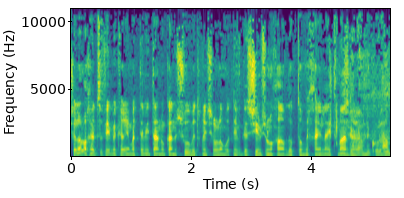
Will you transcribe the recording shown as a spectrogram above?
שלום לכם, צופים יקרים, אתם איתנו כאן שוב בתוכנית של עולמות נפגשים, שלום לך הרב דוקטור מיכאל לייטמן. שלום לכולם.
